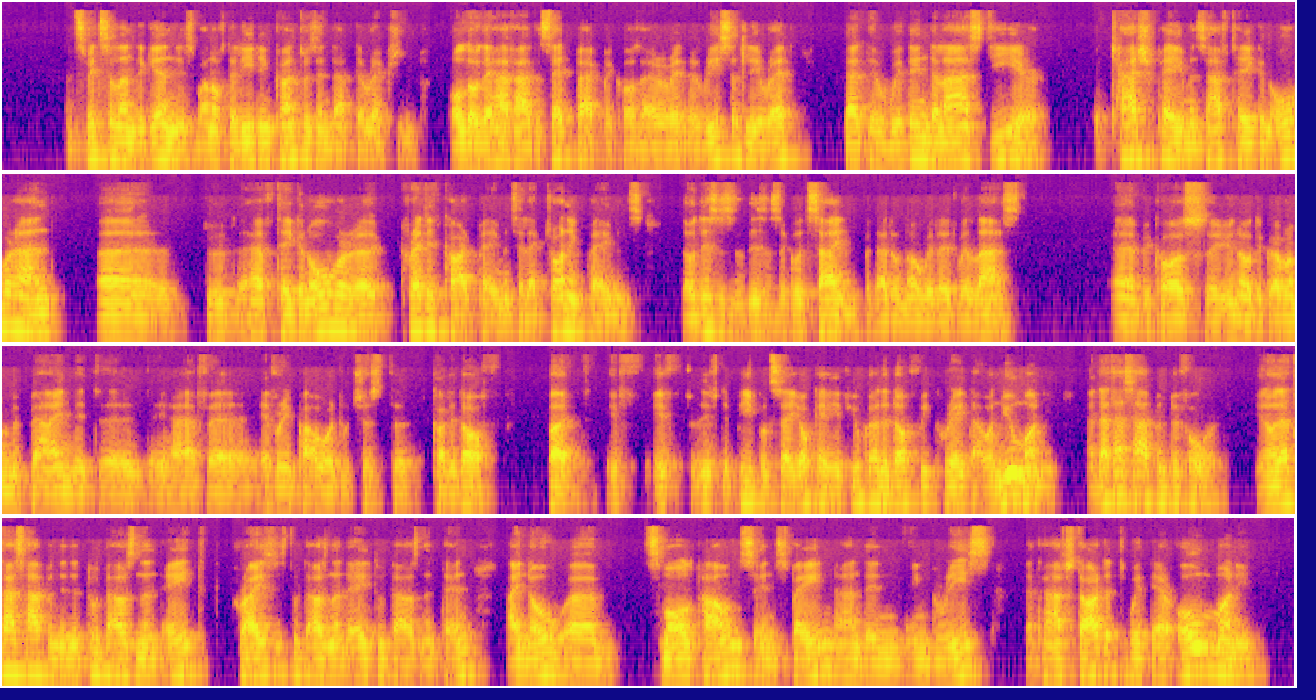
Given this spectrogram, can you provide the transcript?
and Switzerland, again, is one of the leading countries in that direction, although they have had a setback because I re recently read that within the last year, the cash payments have taken overhand uh, to have taken over uh, credit card payments, electronic payments. So this is this is a good sign, but I don't know whether it will last. Uh, because uh, you know the government behind it, uh, they have uh, every power to just cut it off. But if if if the people say, okay, if you cut it off, we create our new money, and that has happened before. You know that has happened in the 2008 crisis, 2008, 2010. I know um, small towns in Spain and in in Greece that have started with their own money,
